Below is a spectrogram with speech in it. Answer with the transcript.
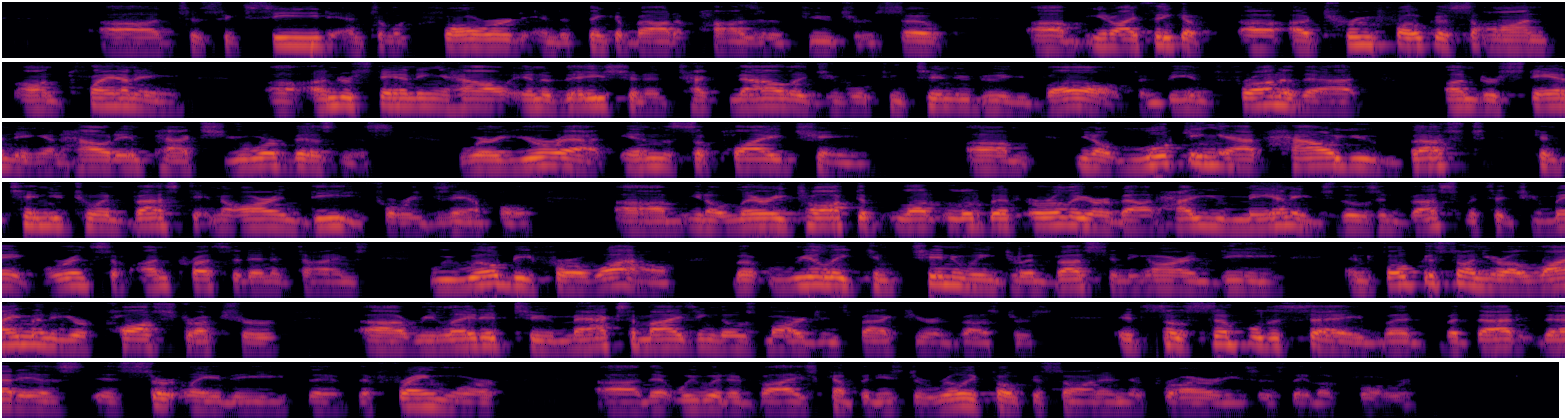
uh, to succeed and to look forward and to think about a positive future. So, um, you know, I think a, a, a, true focus on on planning, uh, understanding how innovation and technology will continue to evolve, and be in front of that understanding and how it impacts your business, where you're at in the supply chain. Um, you know, looking at how you best continue to invest in R&D, for example. Um, you know, Larry talked a, lot, a little bit earlier about how you manage those investments that you make. We're in some unprecedented times. We will be for a while, but really continuing to invest in the R&D and focus on your alignment of your cost structure uh, related to maximizing those margins back to your investors. It's so simple to say, but but that that is is certainly the the, the framework uh, that we would advise companies to really focus on in their priorities as they look forward.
